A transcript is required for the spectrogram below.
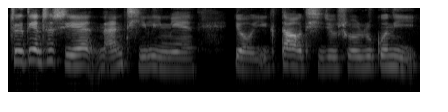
这个电车实验难题里面有一道题，就是说如果你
